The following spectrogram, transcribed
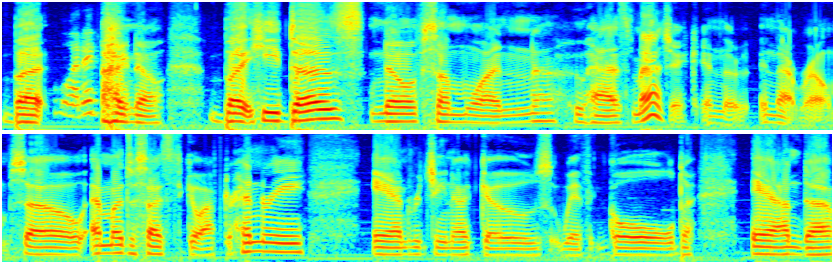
But I know, but he does know of someone who has magic in the in that realm. So Emma decides to go after Henry, and Regina goes with Gold, and uh,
